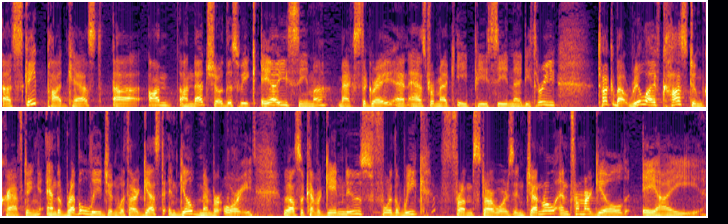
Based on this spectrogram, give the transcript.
Escape podcast uh, on on that show this week, AIE SEMA, Max the Gray, and Astromech EPC 93 talk about real life costume crafting and the Rebel Legion with our guest and guild member Ori. We also cover game news for the week from Star Wars in general and from our guild AIE.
